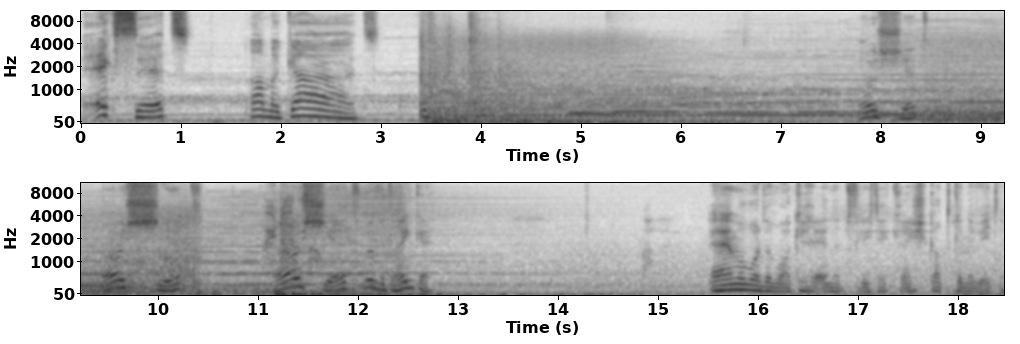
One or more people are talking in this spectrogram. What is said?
exit. Oh my god. Oh shit. Oh shit. Oh shit. We verdrinken. En we worden wakker in het vliegtuigcrash. Ik had kunnen weten.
